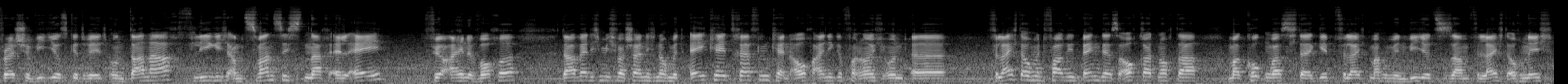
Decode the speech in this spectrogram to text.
frische Videos gedreht. Und danach fliege ich am 20. nach LA für eine Woche. Da werde ich mich wahrscheinlich noch mit AK treffen, kennen auch einige von euch und äh, Vielleicht auch mit Farid Beng, der ist auch gerade noch da. Mal gucken, was sich da ergibt. Vielleicht machen wir ein Video zusammen, vielleicht auch nicht.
